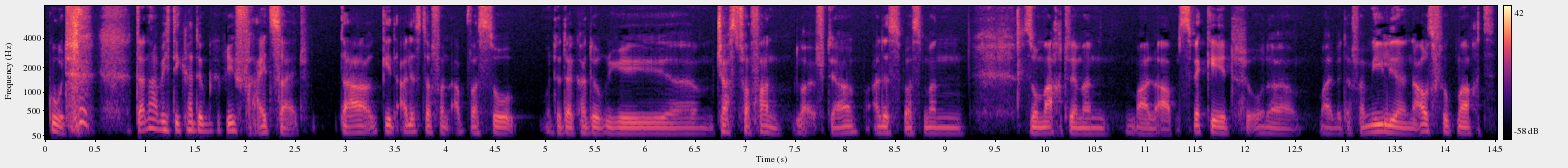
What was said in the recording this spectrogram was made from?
Gut, dann habe ich die Kategorie Freizeit. Da geht alles davon ab, was so unter der Kategorie äh, Just for Fun läuft. Ja, alles, was man so macht, wenn man mal abends weggeht oder mal mit der Familie einen Ausflug macht.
